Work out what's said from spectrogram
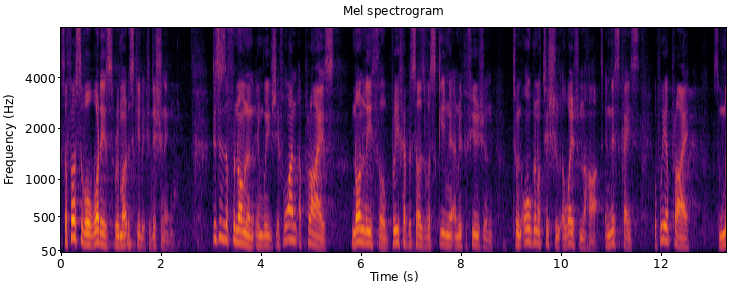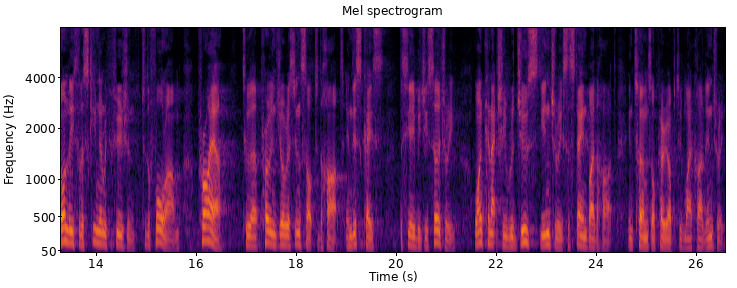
So first of all, what is remote ischemic conditioning? This is a phenomenon in which if one applies non-lethal, brief episodes of ischemia and reperfusion to an organ or tissue away from the heart. In this case, if we apply some non-lethal ischemia and reperfusion to the forearm prior to a pro-injurious insult to the heart, in this case, the CABG surgery, one can actually reduce the injury sustained by the heart in terms of perioperative myocardial injury.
